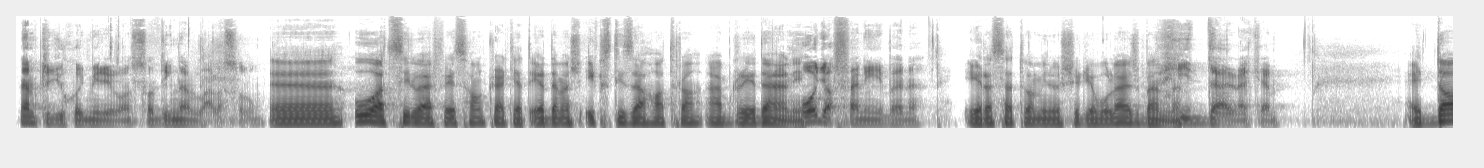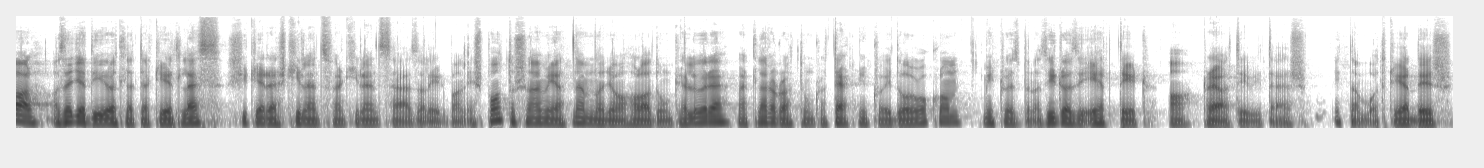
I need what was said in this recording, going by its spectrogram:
nem tudjuk, hogy miről van szó, addig nem válaszolunk. Uh, UAD Silverface hangkártyát érdemes X16-ra upgrade-elni? Hogy a fenében? Érezhető a minőségjavulás benne? Hidd el nekem. Egy dal az egyedi ötletekért lesz sikeres 99%-ban, és pontosan emiatt nem nagyon haladunk előre, mert leragadtunk a technikai dolgokon, miközben az igazi érték a kreativitás. Itt nem volt kérdés.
